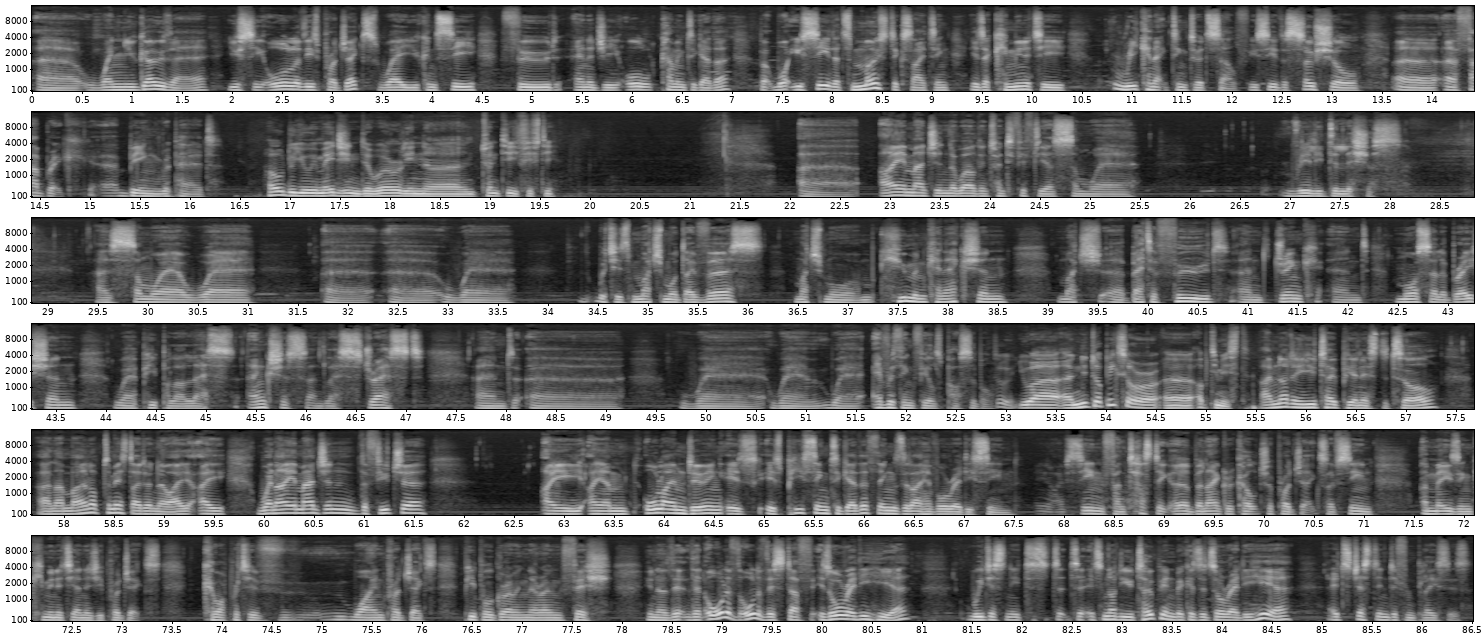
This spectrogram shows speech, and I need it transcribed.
uh, when you go there, you see all of these projects where you can see food, energy, all coming together. But what you see that's most exciting is a community reconnecting to itself. You see the social uh, uh, fabric uh, being repaired. How do you imagine the world in 2050? Uh, uh, I imagine the world in 2050 as somewhere really delicious, as somewhere where uh, where which is much more diverse, much more human connection, much uh, better food and drink and more celebration, where people are less anxious and less stressed, and uh, where where where everything feels possible. So you are an utopist or uh, optimist? I'm not a utopianist at all, and I'm an optimist. I don't know. I, I when I imagine the future. I, I am all I am doing is is piecing together things that I have already seen. You know, I've seen fantastic urban agriculture projects. I've seen amazing community energy projects, cooperative wine projects, people growing their own fish. You know that, that all of all of this stuff is already here. We just need to, to, to. It's not utopian because it's already here. It's just in different places.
